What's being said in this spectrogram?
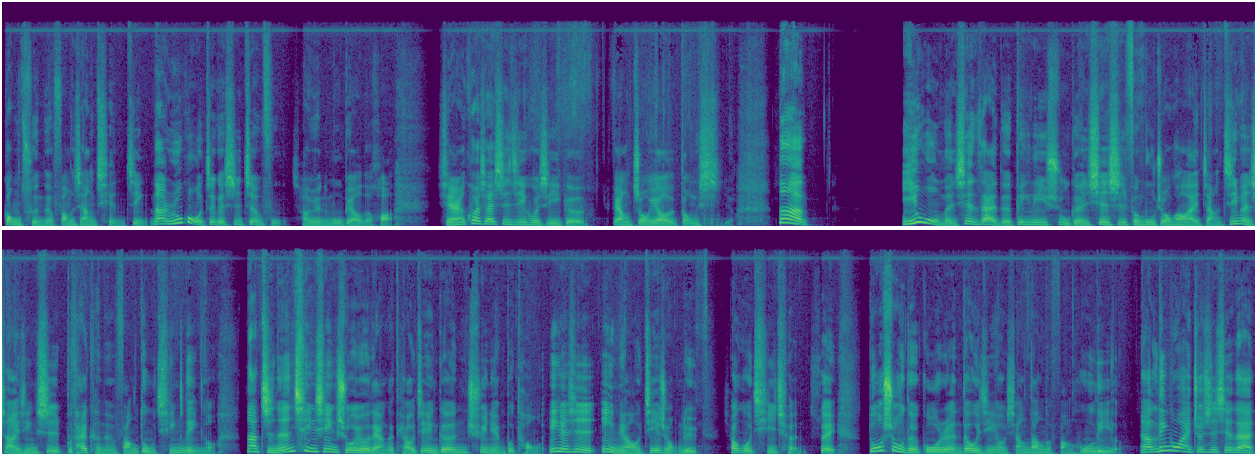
共存的方向前进。那如果这个是政府长远的目标的话，显然快筛试剂会是一个非常重要的东西那以我们现在的病例数跟现市分布状况来讲，基本上已经是不太可能防堵清零哦。那只能庆幸说有两个条件跟去年不同，一个是疫苗接种率超过七成，所以多数的国人都已经有相当的防护力了。那另外就是现在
